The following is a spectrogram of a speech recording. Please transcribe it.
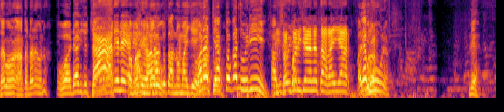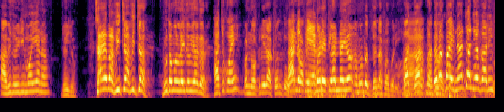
સાહેબ હવે હાથ અડાડ્યો ને? વડારી જો ચા આડે ને મને અમારે દાદા તો તાનો માં જાય પણ ચેક તો કર દોરી આવી દોરી પડી જાય એટલે તારા યાર. અલે હું લે આવી દોરી માં ને જોઈજો સાહેબ આ વિચા વિચા હું તમને લઈ જાઉં આગળ. સાચું કોઈ? પણ નોકરી રાખો ને તો. મને એકલા નહીં હો અમે બધા નાખવા પડી. બધા ભાઈ ના ચાલ્યો ગરીબ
